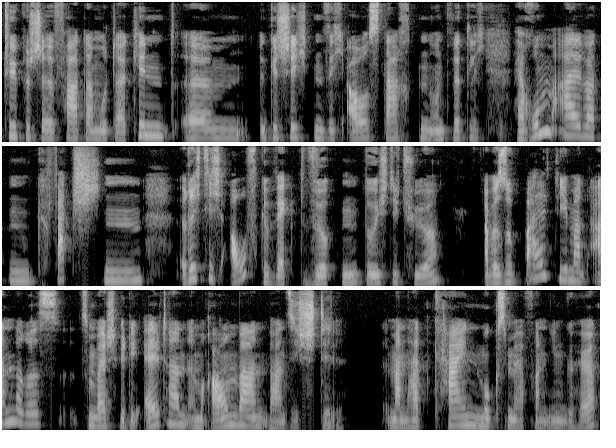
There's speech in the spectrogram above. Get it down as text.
typische Vater, Mutter, Kind ähm, Geschichten sich ausdachten und wirklich herumalberten, quatschten, richtig aufgeweckt wirkten durch die Tür. Aber sobald jemand anderes, zum Beispiel die Eltern im Raum waren, waren sie still. Man hat keinen Mucks mehr von ihnen gehört.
